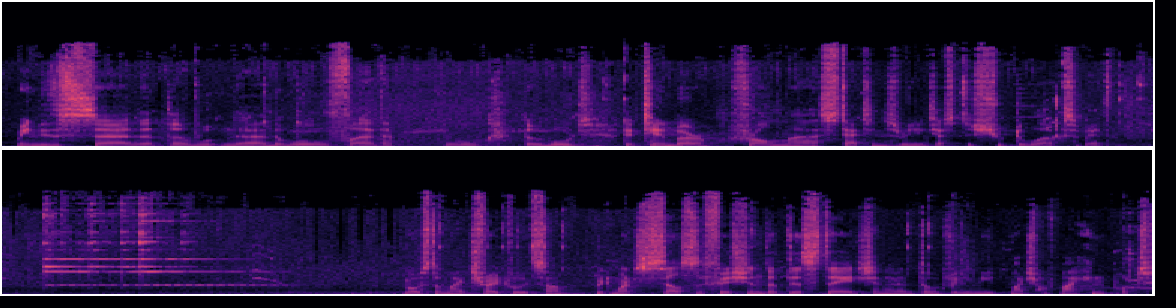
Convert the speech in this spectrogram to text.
I mean, this uh, the the the, the wolf, uh, the the wood, the timber from uh, Stettin's really just to shoot the works a bit most of my trade routes are pretty much self-sufficient at this stage and I don't really need much of my input.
